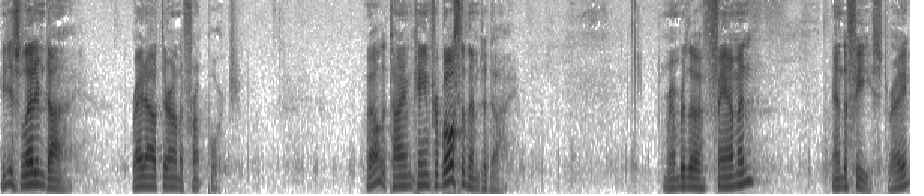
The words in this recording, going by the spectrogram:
He just let him die right out there on the front porch. Well, the time came for both of them to die. Remember the famine and the feast, right?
